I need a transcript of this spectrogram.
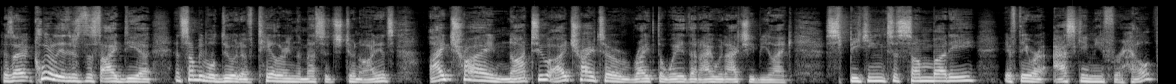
Because clearly there's this idea, and some people do it, of tailoring the message to an audience. I try not to. I try to write the way that I would actually be like speaking to somebody if they were asking me for help.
